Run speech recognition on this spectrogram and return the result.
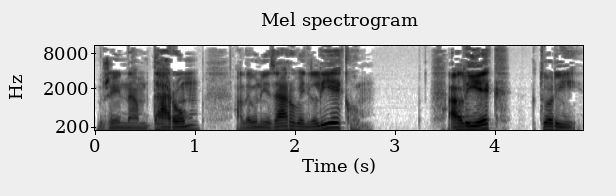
že je nám darom, ale on je zároveň liekom. A liek, ktorý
